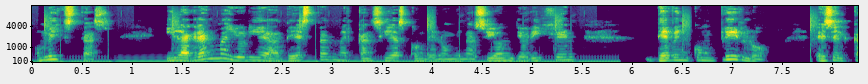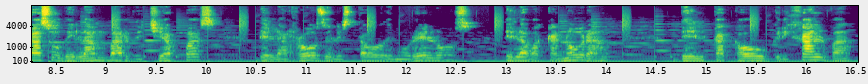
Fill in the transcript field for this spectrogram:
o mixtas. Y la gran mayoría de estas mercancías con denominación de origen deben cumplirlo, es el caso del ámbar de Chiapas, del arroz del estado de Morelos, de la bacanora, del cacao grijalva,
